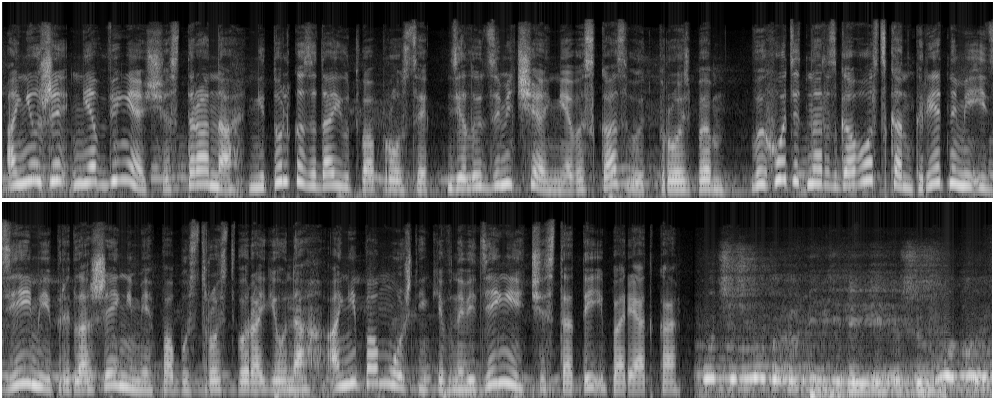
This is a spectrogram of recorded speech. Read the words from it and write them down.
Они уже не обвиняющая сторона, не только задают вопросы, делают замечания, высказывают просьбы. Выходят на разговор с конкретными идеями и предложениями по обустройству района. Они помощники в наведении чистоты и порядка. Очень много любителей животных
